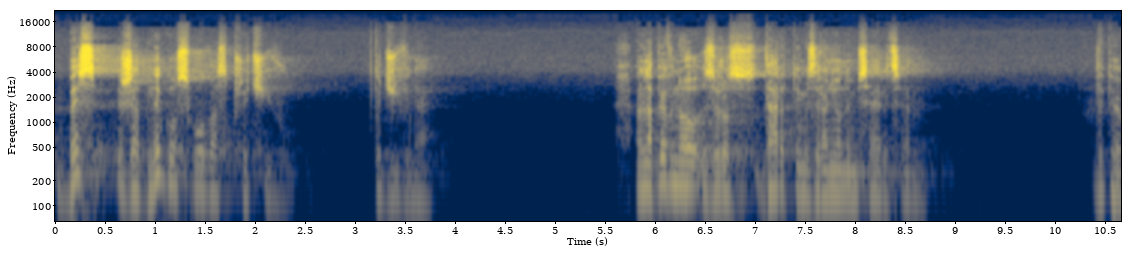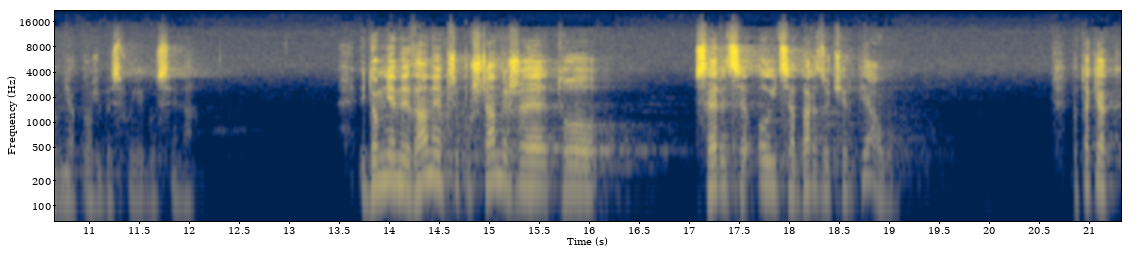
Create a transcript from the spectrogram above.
bez żadnego słowa sprzeciwu. To dziwne. Ale na pewno z rozdartym, zranionym sercem wypełnia prośbę swojego syna. I domniemywamy, przypuszczamy, że to serce ojca bardzo cierpiało. Bo tak jak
